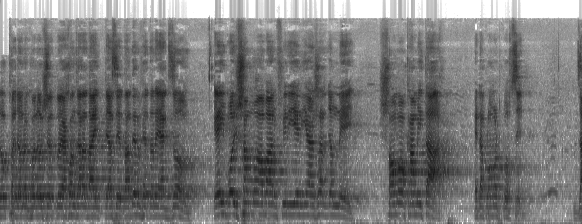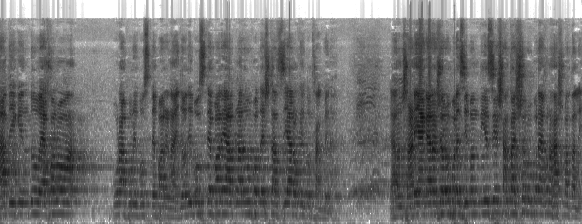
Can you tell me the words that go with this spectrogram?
দুঃখজনক হলেও সত্য, এখন যারা দায়িত্বে আছে তাদের ভেতরে একজন। এই বৈষম্য আবার ফিরিয়ে নিয়ে আসার জন্যে সমকামিতা এটা প্রমোট করছে। জাতি কিন্তু এখনও পুরাপুরি বুঝতে পারে নাই। যদি বুঝতে পারে, আপনার উপদেষ্টা চেয়ারও কিন্তু থাকবে না। কারণ সাড়ে এগারোশোর উপরে জীবন দিয়েছে সাতাশশোর উপরে এখন হাসপাতালে।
